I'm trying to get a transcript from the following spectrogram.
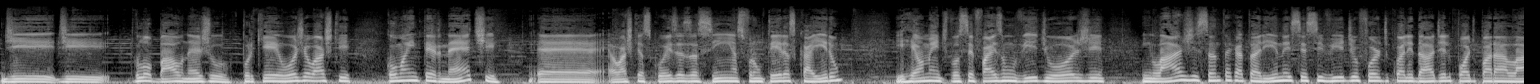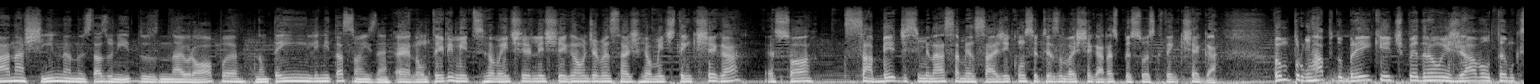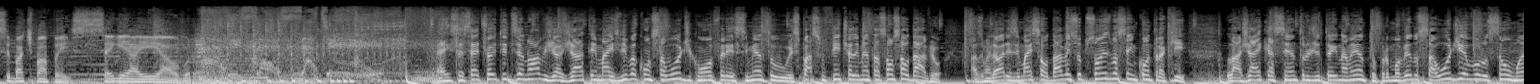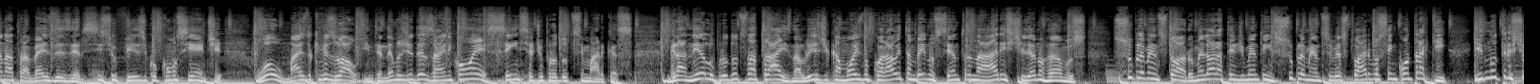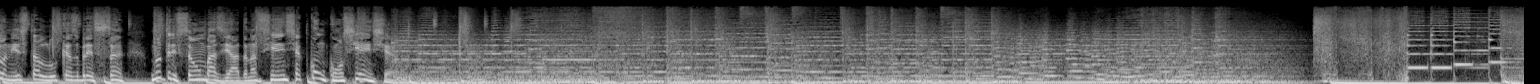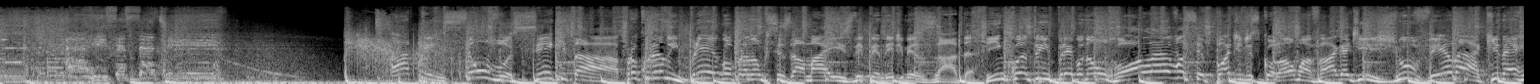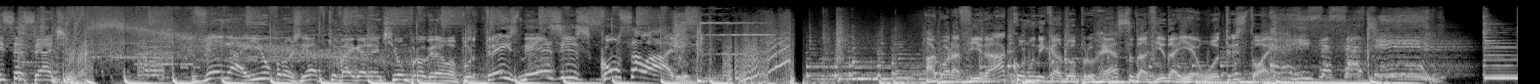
de, de global, né, Ju? Porque hoje eu acho que, como a internet, é, eu acho que as coisas assim, as fronteiras caíram e realmente, você faz um vídeo hoje em Laje, Santa Catarina, e se esse vídeo for de qualidade, ele pode parar lá na China, nos Estados Unidos, na Europa. Não tem limitações, né? É, não tem limites. Realmente ele chega onde a mensagem realmente tem que chegar. É só saber disseminar essa mensagem e com certeza vai chegar nas pessoas que tem que chegar. Vamos para um rápido break, de Pedrão, e já voltamos com esse bate-papo aí. Segue aí, Álvaro. RC7819 já já tem mais Viva com Saúde com oferecimento Espaço Fit Alimentação Saudável. As melhores e mais saudáveis opções você encontra aqui. Lajaica Centro de Treinamento, promovendo saúde e evolução humana através do exercício físico consciente. Uou, mais do que visual, entendemos de design com a essência de produtos e marcas. Granelo, produtos naturais, na Luiz de Camões no Coral e também no centro na área Estilhano Ramos. Suplement Store, o melhor atendimento em suplementos e vestuário você encontra aqui. E nutricionista Lucas Bressan, nutrição baseada na ciência com consciência. Atenção você que tá procurando emprego para não precisar mais depender de mesada. Enquanto o emprego não rola, você pode descolar uma vaga de Juvena aqui na RC7. Vem aí o projeto que vai garantir um programa por três meses com salário. Agora virar comunicador pro resto da vida aí é outra história. RC7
